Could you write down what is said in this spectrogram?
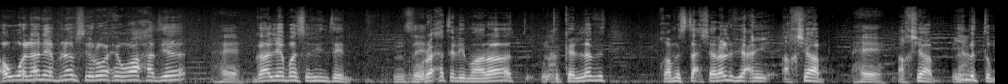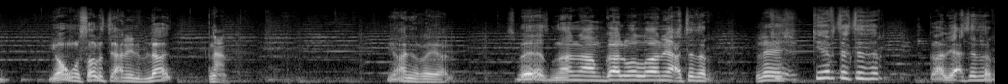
اول أنا بنفسي روحي واحد يا هي. قال لي أبغى سفينتين زين. ورحت الإمارات نعم. وتكلفت ب 15000 يعني أخشاب. هي. أخشاب. نعم. جبتهم يوم وصلت يعني البلاد. نعم. يعني الريال. سبيت قال نعم. قال والله أنا أعتذر. ليش؟ كيف- تعتذر؟ قال لي أعتذر.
